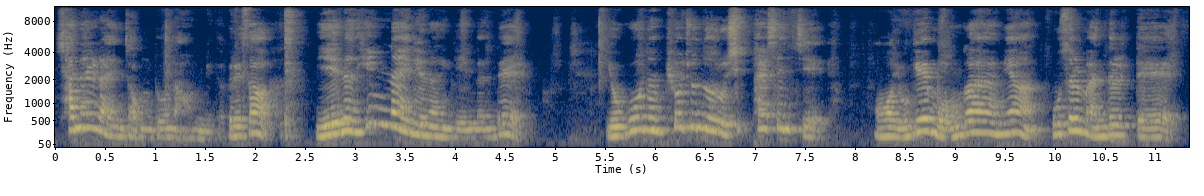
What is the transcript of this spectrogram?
샤넬 라인 정도 나옵니다. 그래서 얘는 힙 라인이라는 게 있는데 요거는 표준으로 18cm예요. 어, 요게 뭔가 하면 옷을 만들 때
